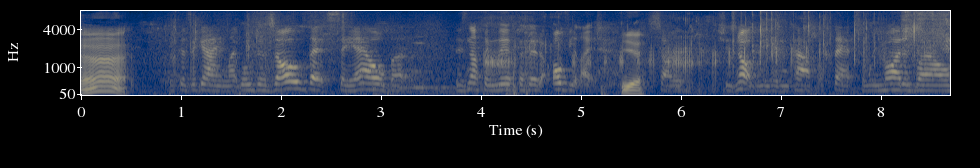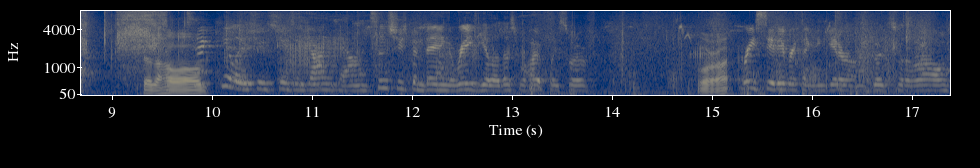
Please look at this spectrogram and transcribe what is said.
Ah, Because again, like we'll dissolve that CL, but there's nothing there for her to ovulate. yeah. So she's not going to get in calf off that. So we might as well, So the whole, particularly she's, she's a young cow, and since she's been being irregular, this will hopefully sort of all right. reset everything and get her on a good sort of roll.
